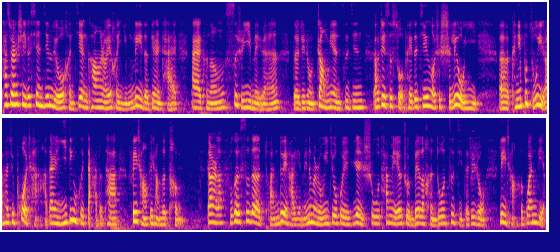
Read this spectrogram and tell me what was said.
它虽然是一个现金流很健康，然后也很盈利的电视台，大概可能四十亿美元的这种账面资金，然后这次索赔的金额是十六亿，呃，肯定不足以让它去破产哈，但是一定会打得它非常非常的疼。当然了，福克斯的团队哈也没那么容易就会认输，他们也准备了很多自己的这种立场和观点。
